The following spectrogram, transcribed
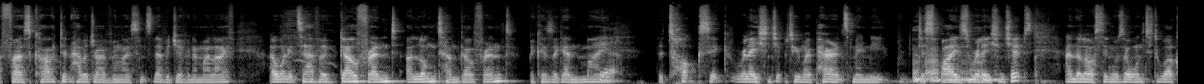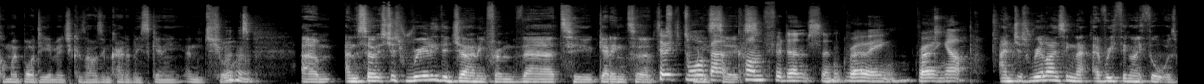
first car. Didn't have a driving license, never driven in my life. I wanted to have a girlfriend, a long-term girlfriend, because again, my Yeah. the toxic relationship between my parents made me despise relationships. And the last thing was I wanted to work on my body image because I was incredibly skinny and short. Mm-hmm. Um, and so it's just really the journey from there to getting to So it's more about confidence and growing, growing up. And just realizing that everything I thought was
